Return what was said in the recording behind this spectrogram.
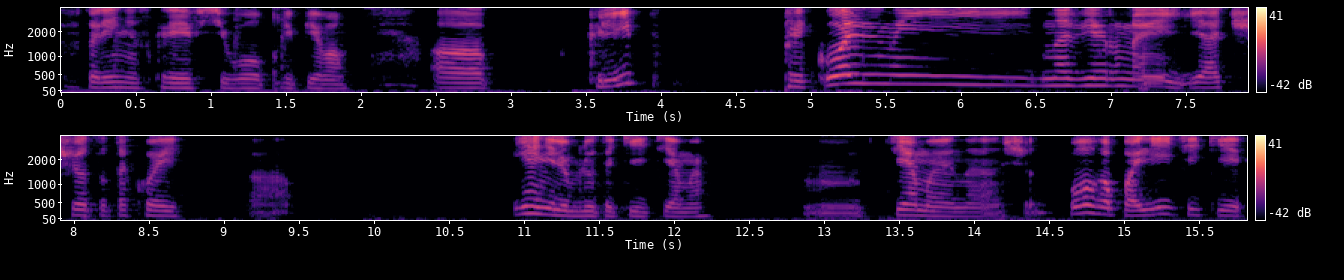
повторение, скорее всего, припева. А, клип прикольный, наверное. Я что-то такой... А, я не люблю такие темы. Темы насчет бога, политики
